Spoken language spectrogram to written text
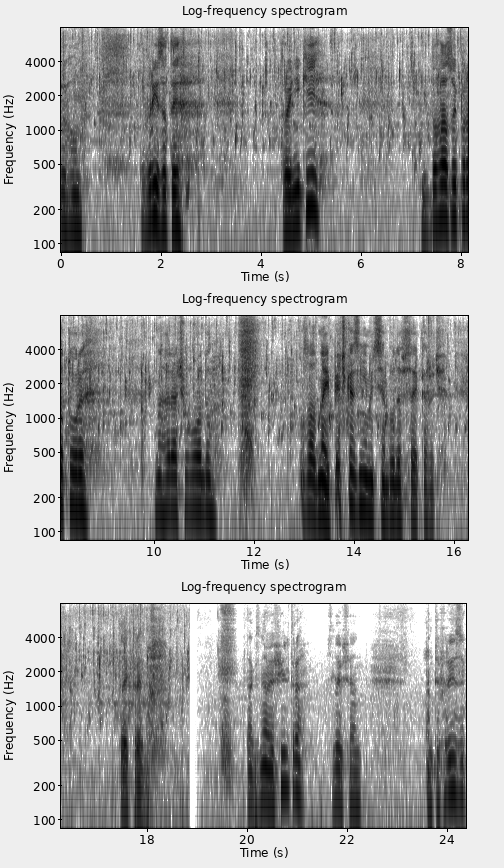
двигун. Врізати тройники до газової апаратури на гарячу воду. Заодно і печка зніметься, буде все, як кажуть, так як треба. Так, зняв я фільтра, злився антифризик,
